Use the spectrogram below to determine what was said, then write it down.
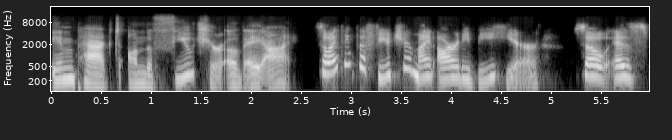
impact on the future of AI? So I think the future might already be here. So as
